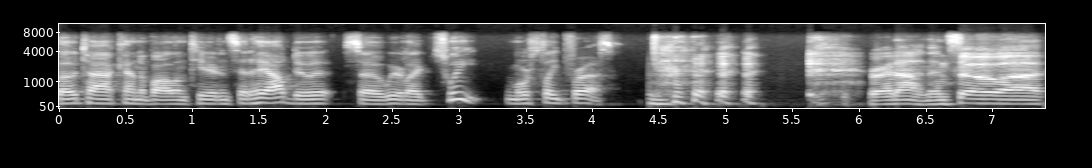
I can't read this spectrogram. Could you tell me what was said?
Bowtie kind of volunteered and said, "Hey, I'll do it." So we were like, "Sweet, more sleep for us." right on. And so uh,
